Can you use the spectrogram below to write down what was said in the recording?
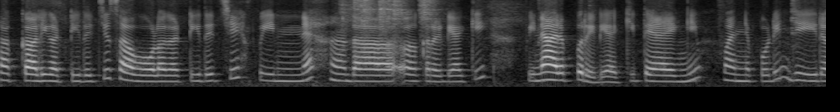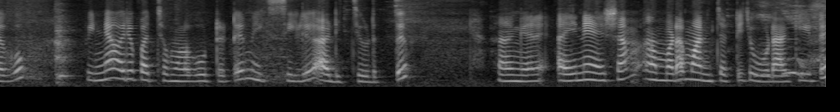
തക്കാളി കട്ട് ചെയ്ത് വെച്ച് സവോള കട്ട് ചെയ്ത് വെച്ച് പിന്നെ അതാ ഒക്കെ റെഡിയാക്കി പിന്നെ അരപ്പ് റെഡിയാക്കി തേങ്ങയും മഞ്ഞൾപ്പൊടിയും ജീരകവും പിന്നെ ഒരു പച്ചമുളകും ഇട്ടിട്ട് മിക്സിയിൽ അടിച്ചെടുത്ത് അങ്ങനെ. അതിന് ശേഷം നമ്മുടെ മൺചട്ടി ചൂടാക്കിയിട്ട്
